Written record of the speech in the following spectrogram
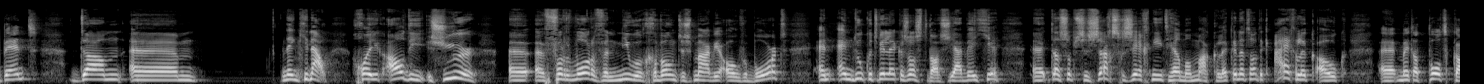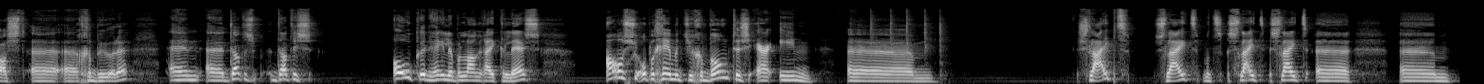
bent, dan ehm, denk je, nou, gooi ik al die zuur verworven nieuwe gewoontes maar weer overboord. En, en doe ik het weer lekker zoals het was. Ja, weet je, dat is op zijn zachtst gezegd niet helemaal makkelijk. En dat had ik eigenlijk ook met dat podcast gebeuren. En dat, is, dat is ook een hele belangrijke les. Als je op een gegeven moment je gewoontes erin ehm, slijpt, slijt, want slijt, slijt uh, um,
